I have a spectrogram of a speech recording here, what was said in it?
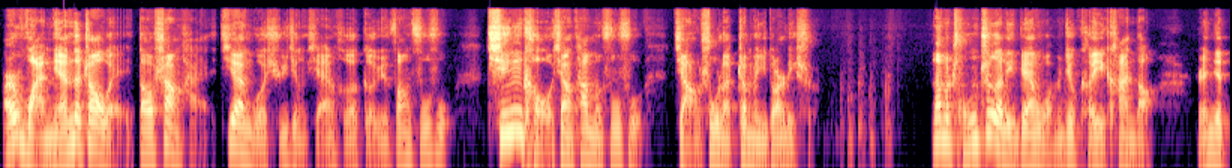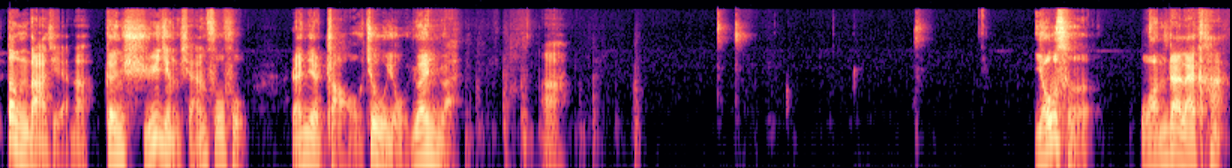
而晚年的赵伟到上海见过徐景贤和葛运芳夫妇，亲口向他们夫妇讲述了这么一段历史。那么从这里边我们就可以看到。人家邓大姐呢，跟徐景贤夫妇，人家早就有渊源啊。由此，我们再来看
